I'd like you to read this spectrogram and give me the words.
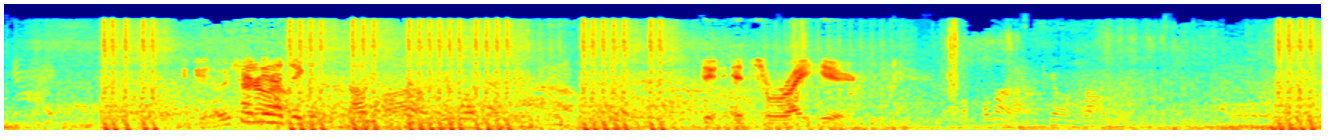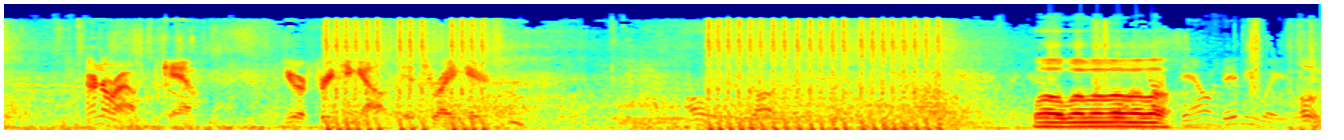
I wish I Turn knew how around. to get some off. Dude, it's right here. Hold on, I'm killing zombies. Turn around, Cam. You are freaking out. It's right here. Oh, it's zombies. Whoa, whoa, whoa, whoa, whoa, whoa, downed anyways. Oh,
